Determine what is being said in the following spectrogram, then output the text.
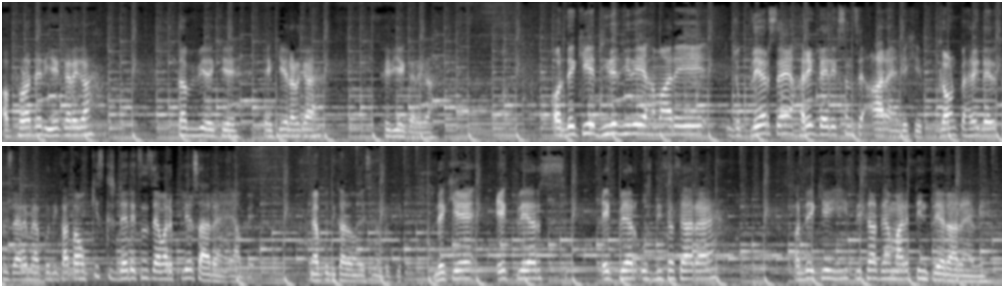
अब थोड़ा देर ये करेगा, तब भी देखिए एक ये लड़का है, फिर ये करेगा। और देखिए धीरे धीरे हमारे जो प्लेयर्स हैं, हर एक डायरेक्शन से आ रहे हैं। देखिए ग्राउंड पे हर एक डायरेक्शन से आ रहे हैं। मैं आपको दिखाता हूँ किस किस डायरेक्शन से हमारे प्लेयर्स आ रहे हैं यहाँ पे। मैं आपको दिखाता हूँ ऐसे मतलब देखिए, एक प्लेयर्स एक प्लेयर उस दिशा से आ रहा है। और देखिए, इस दिशा से हमारे तीन प्लेयर आ रहे हैं अभी।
